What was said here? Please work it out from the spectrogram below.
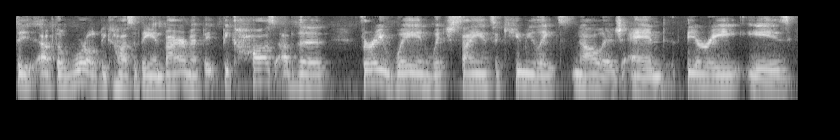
the of the world because of the environment, but because of the very way in which science accumulates knowledge and theory is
